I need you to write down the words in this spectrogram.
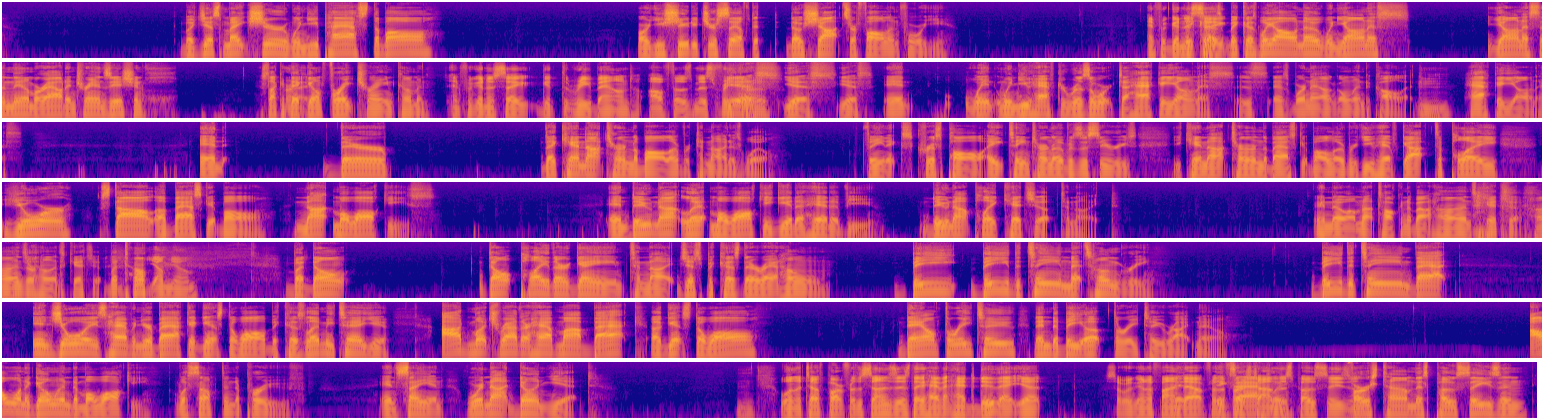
But just make sure when you pass the ball or you shoot it yourself that those shots are falling for you. And for goodness Because sake, because we all know when Giannis Giannis and them are out in transition, it's like a Right. dead gun freight train coming. and for goodness sake, get the rebound off those missed free yes, throws. Yes, yes. And when when you have to resort to hack a Giannis, as as we're now going to call it, Mm. hack a Giannis, and they're they cannot turn the ball over tonight as well. Phoenix, Chris Paul, 18 turnovers this series. You cannot turn the basketball over. You have got to play your style of basketball, not Milwaukee's. And do not let Milwaukee get ahead of you. Do not play catch up tonight. And no, I'm not talking about Heinz ketchup, Heinz or Hunt's ketchup, but don't Yum yum. but don't don't play their game tonight just because they're at home. Be be the team that's hungry. Be the team that enjoys having your back against the wall because let me tell you, I'd much rather have my back against the wall down 3-2 than to be up 3-2 right now. I want to go into Milwaukee with something to prove and saying we're not done yet. Mm. Well, and the tough part for the Suns is they haven't had to do that yet. So we're gonna find E- out for the first time exactly. this postseason. First time this postseason,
